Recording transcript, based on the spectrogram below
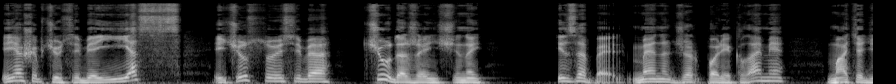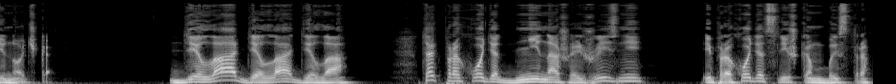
и я шепчу себе «Yes!» и чувствую себя чудо-женщиной. Изабель, менеджер по рекламе, мать-одиночка. Дела, дела, дела. Так проходят дни нашей жизни и проходят слишком быстро.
